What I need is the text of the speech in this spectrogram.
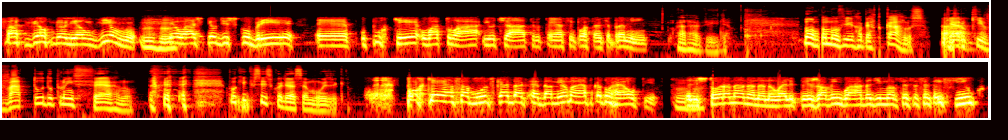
fazer o meu leão vivo, uhum. eu acho que eu descobri é, o porquê o atuar e o teatro tem essa importância para mim. Maravilha. Bom, vamos ouvir Roberto Carlos? Quero que vá tudo para o inferno. Por que, que você escolheu essa música? Porque essa música é da, é da mesma época do Help. Uhum. Ele estoura na, na, na, no LP Jovem Guarda de 1965, Sim.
